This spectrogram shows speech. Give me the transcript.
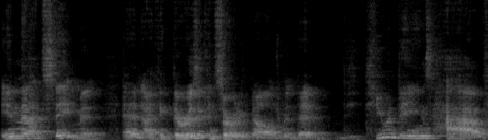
in that statement, and I think there is a conservative acknowledgement that human beings have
